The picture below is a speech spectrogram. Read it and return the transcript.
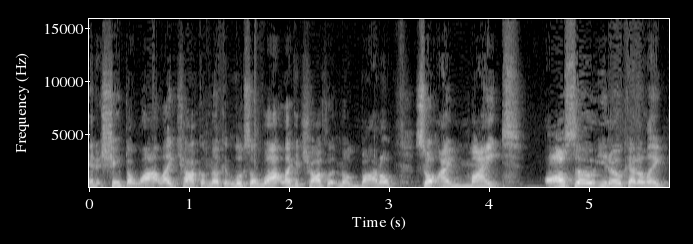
and it's shaped a lot like chocolate milk. It looks a lot like a chocolate milk bottle. So I might also, you know, kind of like,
